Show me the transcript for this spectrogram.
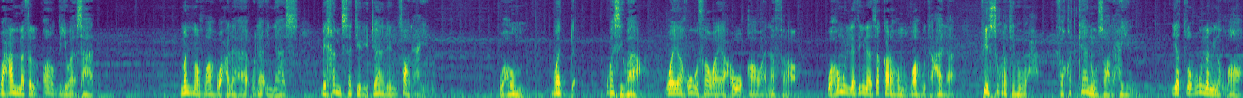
وعم في الأرض وساد. من الله على هؤلاء الناس بخمسة رجال صالحين وهم ود وسواع ويغوث ويعوق ونثرا وهم الذين ذكرهم الله تعالى في سورة نوح فقد كانوا صالحين يطلبون من الله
